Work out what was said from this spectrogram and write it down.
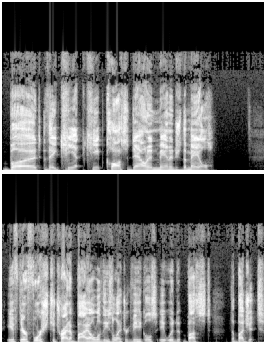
but they can't keep costs down and manage the mail if they're forced to try to buy all of these electric vehicles, it would bust the budget.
